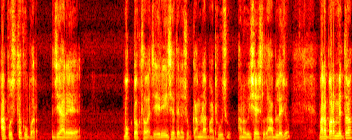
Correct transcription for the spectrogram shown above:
આ પુસ્તક ઉપર જ્યારે બુકટોક થવા જઈ રહી છે તેને શુભકામના પાઠવું છું. આનો વિશેષ લાભ લેજો. મારા પરમ મિત્ર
